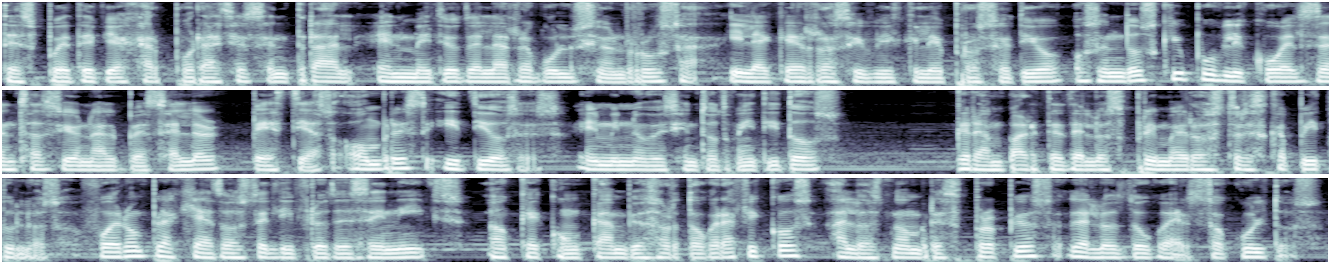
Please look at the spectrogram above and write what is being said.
Después de viajar por Asia Central en medio de la Revolución Rusa y la guerra civil que le procedió, Osendowski publicó el sensacional bestseller Bestias, Hombres y Dioses en 1922. Gran parte de los primeros tres capítulos fueron plagiados del libro de Zenith, aunque con cambios ortográficos a los nombres propios de los lugares ocultos.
